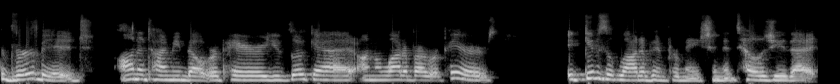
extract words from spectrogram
the verbiage on a timing belt repair, you look at on a lot of our repairs, it gives a lot of information. It tells you that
